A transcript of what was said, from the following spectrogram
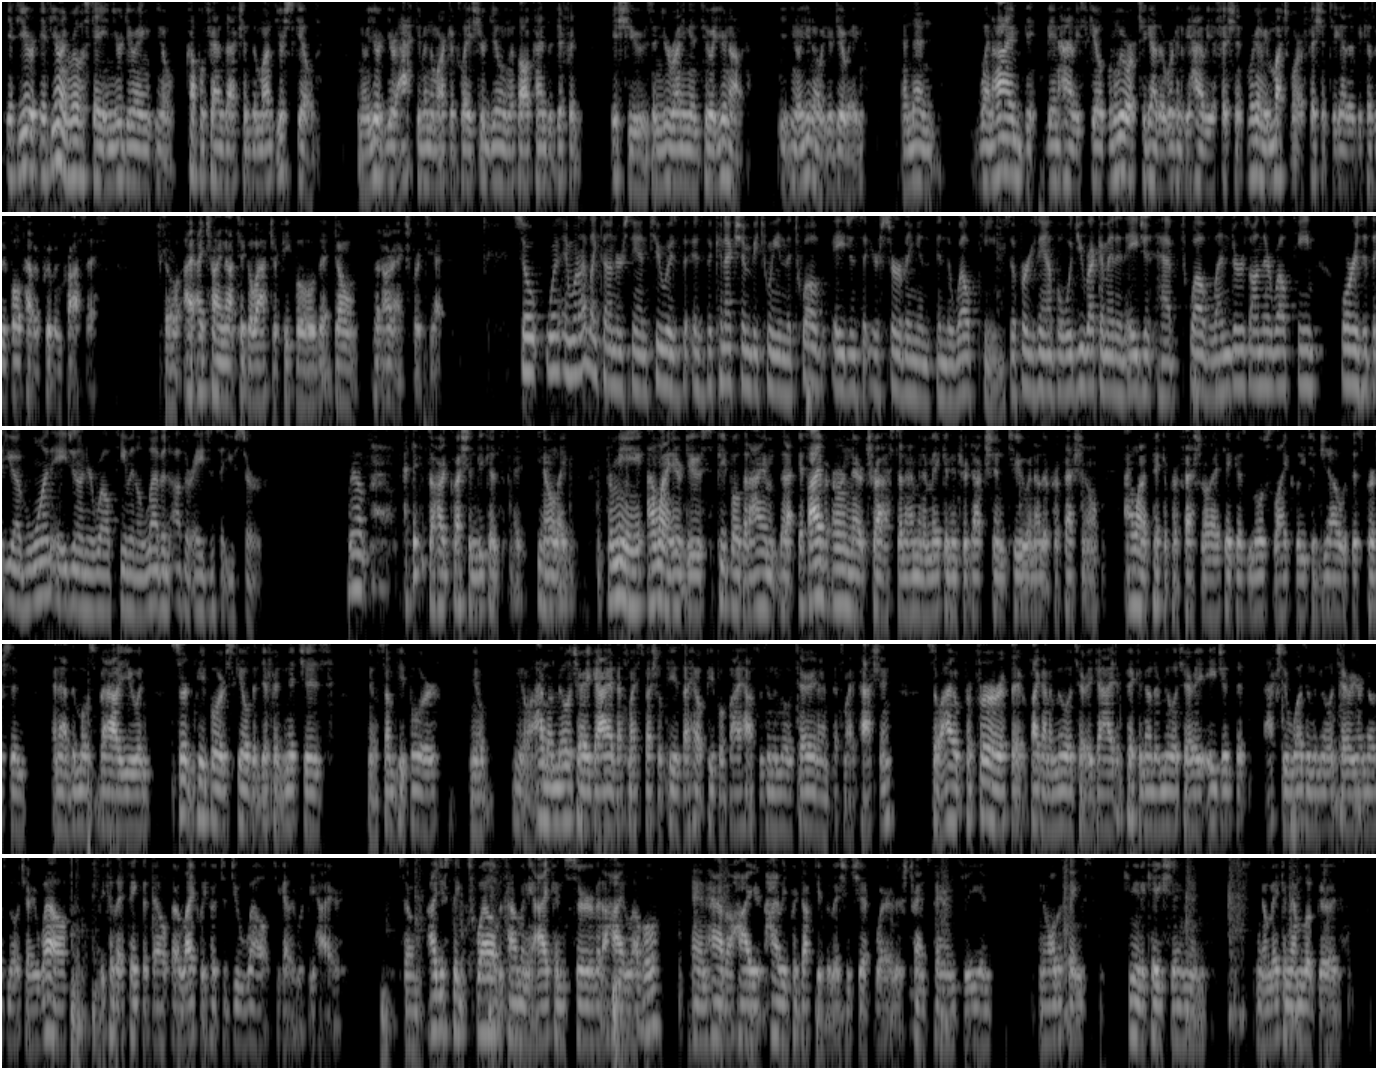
if you're if you're in real estate and you're doing you know a couple transactions a month, you're skilled. You know, you're you're active in the marketplace. You're dealing with all kinds of different issues, and you're running into it. You're not, you know, you know what you're doing. And then when I'm be, being highly skilled, when we work together, we're going to be highly efficient. We're going to be much more efficient together because we both have a proven process. So I, I try not to go after people that don't that aren't experts yet. So when and what I'd like to understand too is the is the connection between the 12 agents that you're serving in, in the wealth team. So for example, would you recommend an agent have 12 lenders on their wealth team, or is it that you have one agent on your wealth team and 11 other agents that you serve? Well, I think it's a hard question because you know, like for me, I want to introduce people that I'm that if I've earned their trust and I'm going to make an introduction to another professional, I want to pick a professional I think is most likely to gel with this person and add the most value. And certain people are skilled in different niches. You know, some people are, you know, you know, I'm a military guy and that's my specialty is I help people buy houses in the military and I, that's my passion. So I would prefer if, they, if I got a military guy to pick another military agent that actually was in the military or knows military well, because I think that their likelihood to do well together would be higher. So I just think 12 is how many I can serve at a high level and have a high, highly productive relationship where there's transparency and you know all the things, communication and you know making them look good.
